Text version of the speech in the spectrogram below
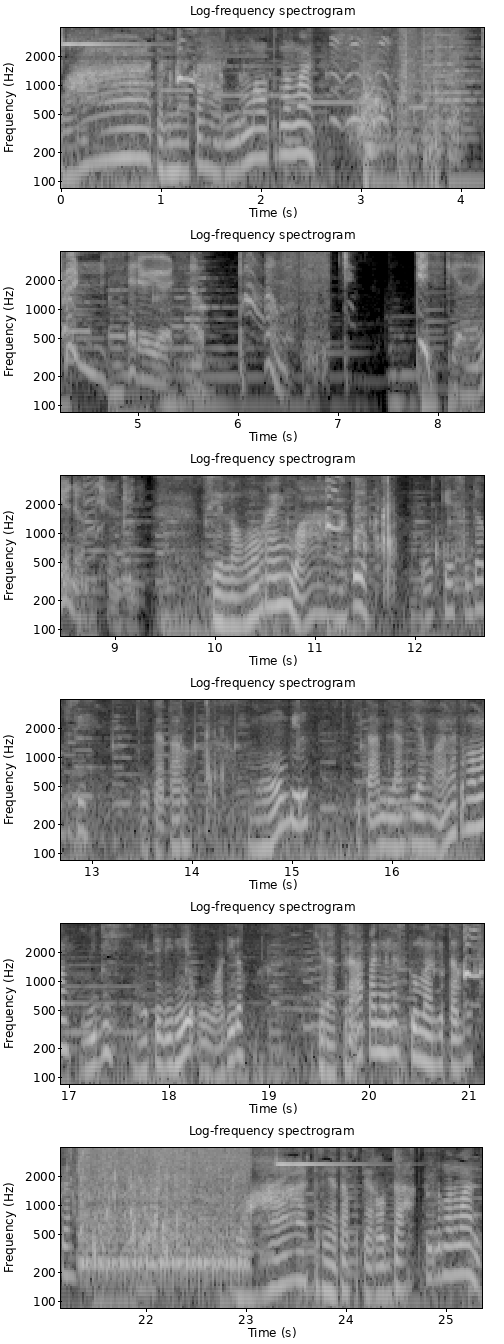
Wah ternyata harimau teman-teman. Si loreng wah mantul. Oke sudah bersih. Kita taruh mobil. Kita ambil lagi yang mana teman-teman? Widih yang kecil ini. Oh, wadidaw kira-kira apa nih let's go mari kita bersihkan Wah, ternyata pterodaktil, teman-teman.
